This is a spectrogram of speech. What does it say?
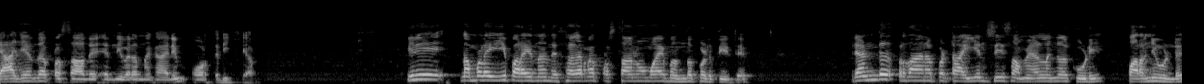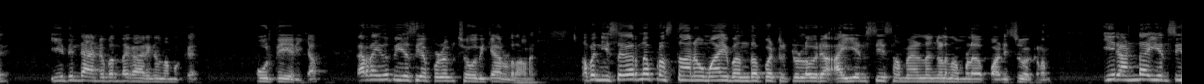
രാജേന്ദ്ര പ്രസാദ് എന്നിവരെന്ന കാര്യം ഓർത്തിരിക്കുക. ഇനി നമ്മൾ ഈ പറയുന്ന നിസ്സഹകരണ പ്രസ്ഥാനവുമായി ബന്ധപ്പെടുത്തിയിട്ട് രണ്ട് പ്രധാനപ്പെട്ട ഐ എൻ സി സമ്മേളനങ്ങൾ കൂടി പറഞ്ഞുകൊണ്ട് ഇതിന്റെ അനുബന്ധ കാര്യങ്ങൾ നമുക്ക് പൂർത്തീകരിക്കാം. കാരണം ഇത് പി എസ് സി എപ്പോഴും ചോദിക്കാറുള്ളതാണ്. അപ്പൊ നിസ്സഹകരണ പ്രസ്ഥാനവുമായി ബന്ധപ്പെട്ടിട്ടുള്ള ഒരു ഐ എൻ സി സമ്മേളനങ്ങൾ നമ്മൾ പഠിച്ചു വെക്കണം. ഈ രണ്ട് ഐ എൻ സി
